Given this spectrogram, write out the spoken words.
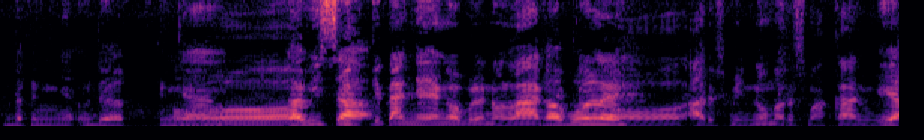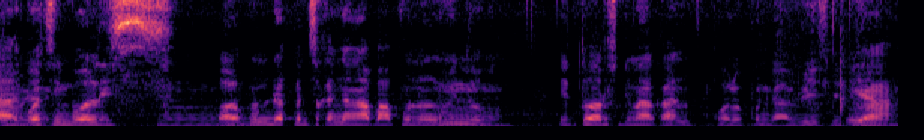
udah kenyang udah kenyang Oh, nggak bisa ki- kitanya yang nggak boleh nolak Nggak gitu. boleh. oh harus minum harus makan gitu Iya ya. buat simbolis Hmm. walaupun udah kenyang apa pun lu Hmm. itu itu harus dimakan. Walaupun nggak habis gitu. Iya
